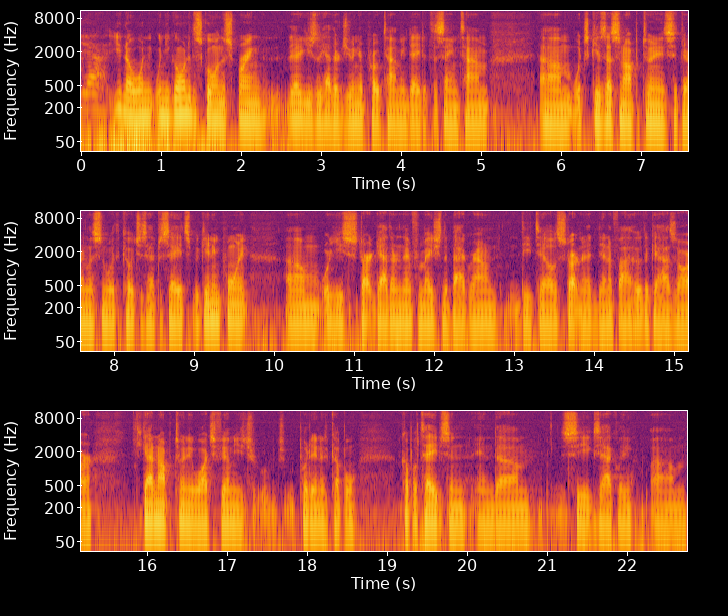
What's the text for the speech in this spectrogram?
Yeah, you know when when you go into the school in the spring, they usually have their junior pro timing date at the same time, um, which gives us an opportunity to sit there and listen to what the coaches have to say. It's a beginning point. Um, where you start gathering the information, the background details, starting to identify who the guys are. If you got an opportunity to watch film, you put in a couple couple tapes and and um, see exactly, um,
